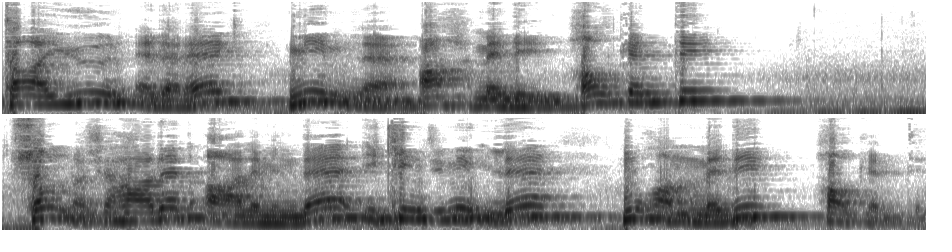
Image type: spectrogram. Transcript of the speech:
tayin ederek mimle Ahmet'i halk etti. Sonra şehadet aleminde ikinci mim ile Muhammed'i halk etti.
